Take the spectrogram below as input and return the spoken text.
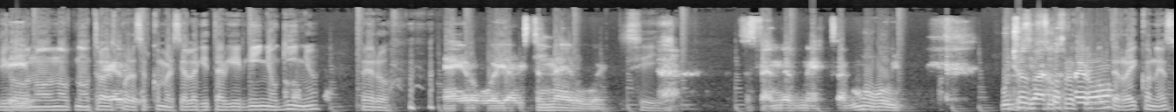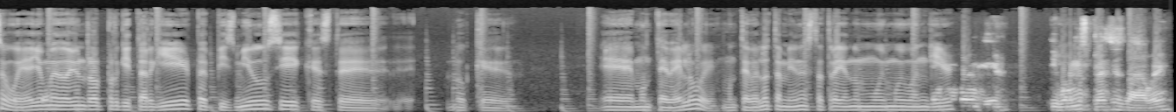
Digo, no, no, no otra vez por hacer comercial a Guitar Gear, guiño, guiño, pero... negro, güey, ya viste el negro, güey. Sí. Ah, Fender muy... Muchos bajos, pero... Aquí en Monterrey con eso, güey. Yo me doy un rol por Guitar Gear, Pepis Music, este... Lo que... Eh, Montevelo, güey. Montevelo también está trayendo muy, muy buen gear. Muy buen gear. Y buenos precios, va, güey.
